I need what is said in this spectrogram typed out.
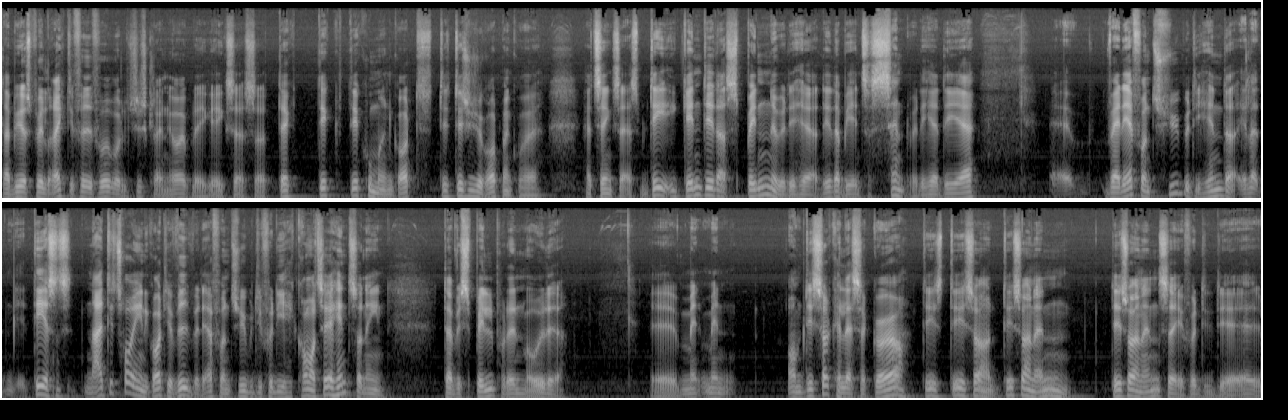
der bliver spillet rigtig fed fodbold i Tyskland i øjeblikket. Ikke? Så, så det, det, det, kunne man godt, det, det synes jeg godt, man kunne have, have tænkt sig. Altså, men det igen det, der er spændende ved det her, det, der bliver interessant ved det her, det er, øh, hvad det er for en type, de henter. Eller, det er sådan, nej, det tror jeg egentlig godt, jeg ved, hvad det er for en type, de, for de kommer til at hente sådan en, der vil spille på den måde der. Øh, men, men om det så kan lade sig gøre, det, det, er, så, det, er, så en anden, det er så en anden sag, fordi det, er-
